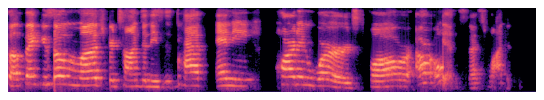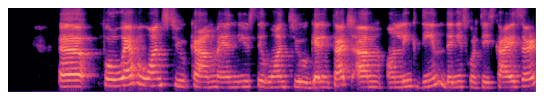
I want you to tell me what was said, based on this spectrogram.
Well, thank you so much for your time, Denise. Do you have any parting words for our, our audience? That's why. Uh, for whoever wants to come and you still want to get in touch, I'm on LinkedIn, Denise Cortês-Keyser,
